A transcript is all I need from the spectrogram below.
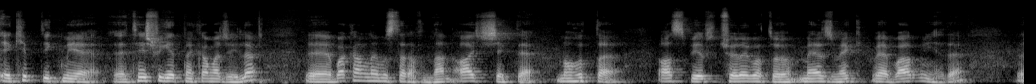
ekip dikmeye teşvik etmek amacıyla bakanlığımız tarafından ayçiçekte, nohutta, aspir, çörek otu, mercimek ve barbunya'da e,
